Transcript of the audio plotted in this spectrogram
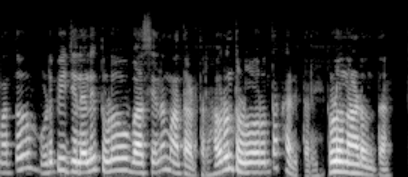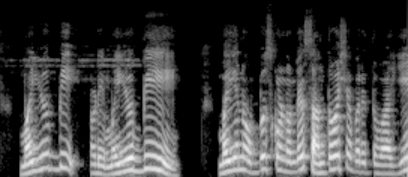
ಮತ್ತು ಉಡುಪಿ ಜಿಲ್ಲೆಯಲ್ಲಿ ತುಳು ಭಾಷೆನ ಮಾತಾಡ್ತಾರೆ. ಅವ್ರನ್ನ ತುಳುವರು ಅಂತ ಕರೀತಾರೆ. ತುಳುನಾಡು ಅಂತ. ಮೈಯುಬ್ಬಿ ನೋಡಿ ಮೈಯುಬ್ಬಿ ಮೈಯನ್ನು ಒಬ್ಬಿಸ್ಕೊಂಡು ಅಂದರೆ ಸಂತೋಷ ಭರಿತವಾಗಿ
